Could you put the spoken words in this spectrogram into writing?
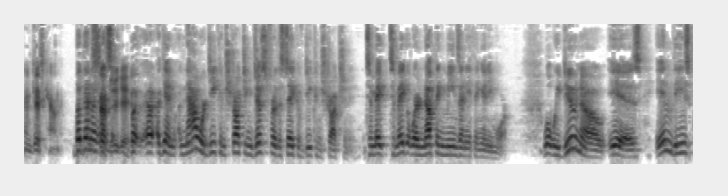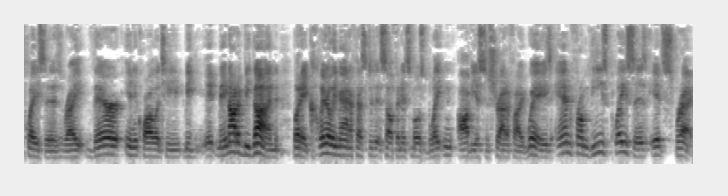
and discount it. But then, subjugate but uh, again, now we're deconstructing just for the sake of deconstruction to make to make it where nothing means anything anymore. What we do know is in these places, right, their inequality, be, it may not have begun, but it clearly manifested itself in its most blatant, obvious, and stratified ways. And from these places, it spread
